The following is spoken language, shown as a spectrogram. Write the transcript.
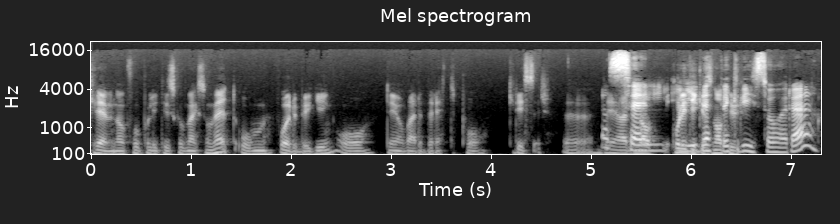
krevende å få politisk oppmerksomhet om forebygging og det å være beredt på kriser. Det ja, selv i dette natur. kriseåret?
